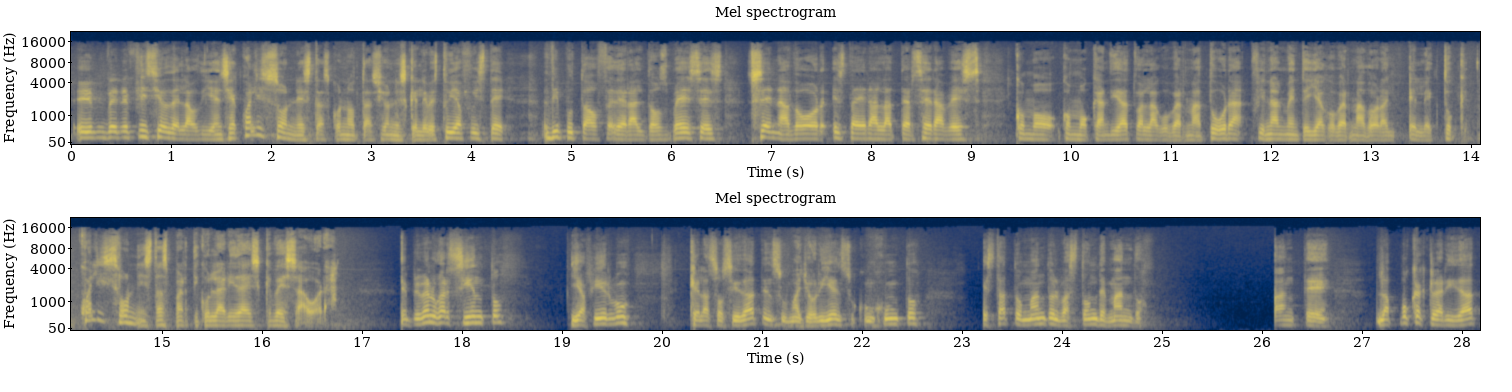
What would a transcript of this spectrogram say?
en beneficio de la audiencia, ¿cuáles son estas connotaciones que le ves? Tú ya fuiste diputado federal dos veces, senador, esta era la tercera vez como, como candidato a la gubernatura, finalmente ya gobernador electo. ¿Cuáles son estas particularidades que ves ahora? En primer lugar, siento y afirmo que la sociedad en su mayoría, en su conjunto, está tomando el bastón de mando ante la poca claridad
